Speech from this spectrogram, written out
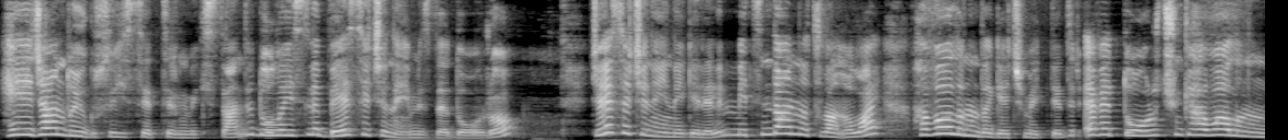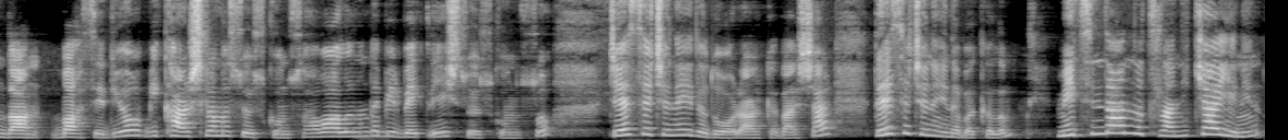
Heyecan duygusu hissettirilmek istendi. Dolayısıyla B seçeneğimiz de doğru. C seçeneğine gelelim. Metinde anlatılan olay havaalanında geçmektedir. Evet doğru çünkü havaalanından bahsediyor. Bir karşılama söz konusu. Havaalanında bir bekleyiş söz konusu. C seçeneği de doğru arkadaşlar. D seçeneğine bakalım. Metinde anlatılan hikayenin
